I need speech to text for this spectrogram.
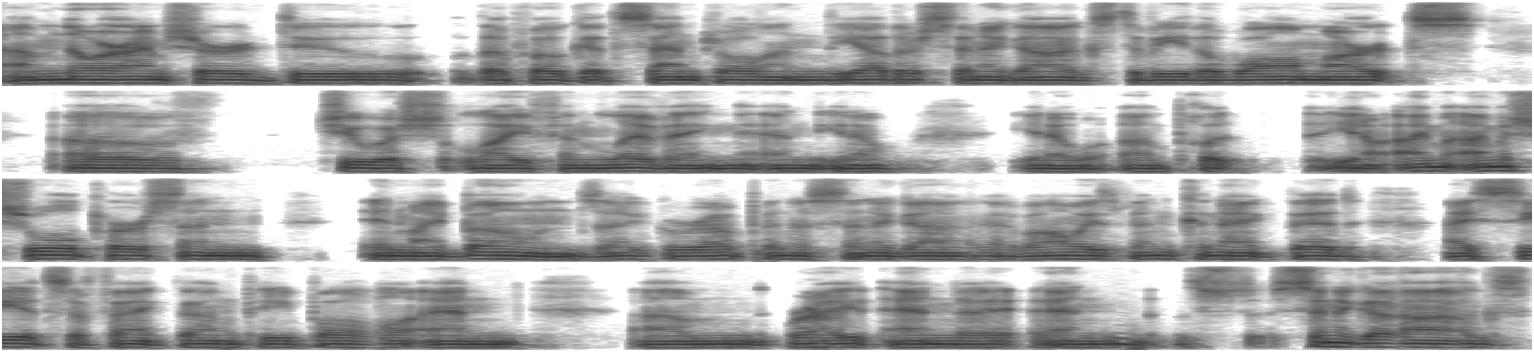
um, nor I'm sure do the folk at Central and the other synagogues to be the Walmarts of Jewish life and living. And, you know, you know, um, put, you know, I'm I'm a shul person in my bones. I grew up in a synagogue. I've always been connected. I see its effect on people, and um, right, and uh, and synagogues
